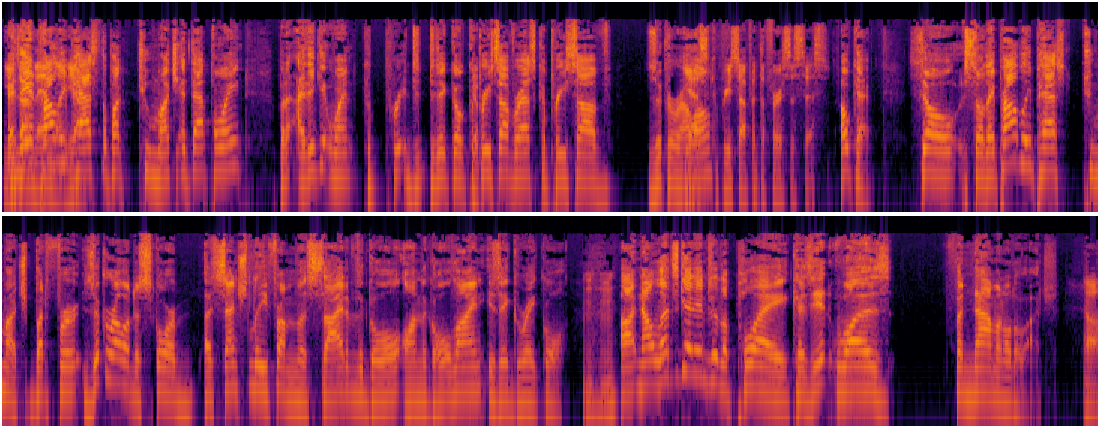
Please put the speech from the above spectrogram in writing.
He was and they had the probably line, yeah. passed the puck too much at that point. But I think it went. Capri, did did it go Kaprizov, Rask, Kaprizov, Zuccarello? Yes, Kaprizov with the first assist. Okay. So so they probably passed too much, but for Zuccarello to score essentially from the side of the goal on the goal line is a great goal. Uh, now let's get into the play because it was phenomenal to watch. Oh,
